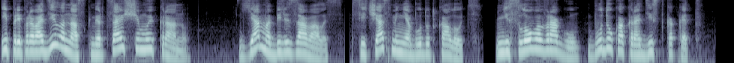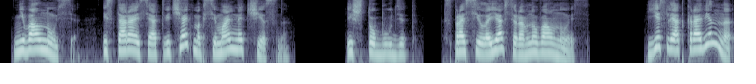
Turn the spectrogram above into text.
и припроводила нас к мерцающему экрану. Я мобилизовалась. Сейчас меня будут колоть. Ни слова врагу. Буду как радистка Кэт. Не волнуйся и старайся отвечать максимально честно. «И что будет?» – спросила я, все равно волнуясь. Если откровенно,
